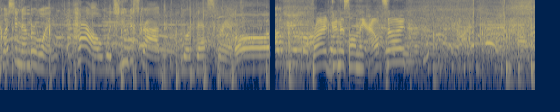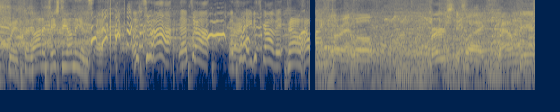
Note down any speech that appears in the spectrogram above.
Question number one. How would you describe your best friend? Oh. fried goodness on the outside with a lot of tasty on the inside. That's right. That's right. That's All right. how you describe it. Now, how All right, well, first it's like roundish.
